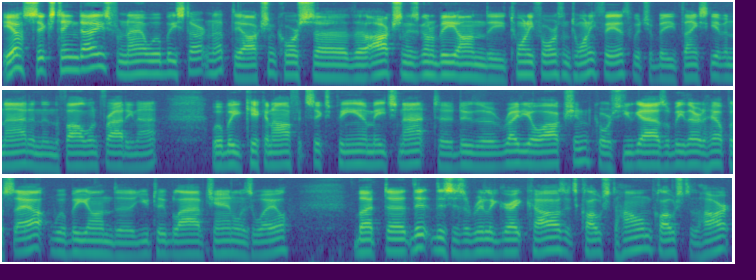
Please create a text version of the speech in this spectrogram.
Yeah, 16 days from now we'll be starting up the auction. Of course, uh, the auction is going to be on the 24th and 25th, which will be Thanksgiving night, and then the following Friday night. We'll be kicking off at 6 p.m. each night to do the radio auction. Of course, you guys will be there to help us out. We'll be on the YouTube Live channel as well. But uh, th- this is a really great cause. It's close to home, close to the heart,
